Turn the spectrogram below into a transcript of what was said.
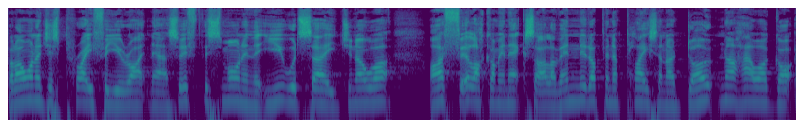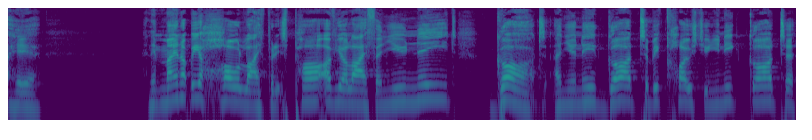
But I want to just pray for you right now. So, if this morning that you would say, Do you know what? I feel like I'm in exile. I've ended up in a place and I don't know how I got here. And it may not be a whole life, but it's part of your life. And you need God and you need God to be close to you. And you need God to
